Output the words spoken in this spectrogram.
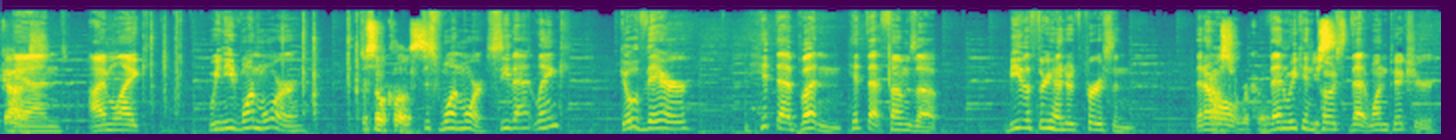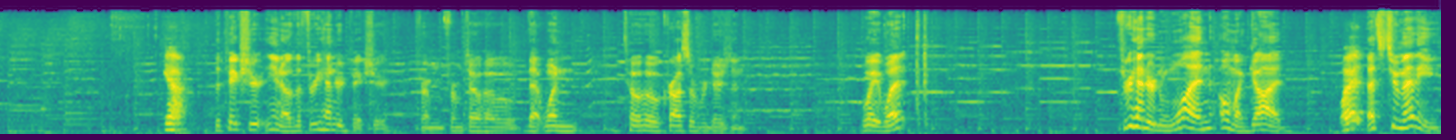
Gosh. And I'm like, we need one more. We're so close. Just one more. See that link? Go there and hit that button. Hit that thumbs up. Be the 300th person. Then I will. Then we can You s- post that one picture. yeah. The picture, you know, the 300 picture from from Touhou. That one Touhou crossover division. Wait, what? 301? Oh my god, What? that's too many.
